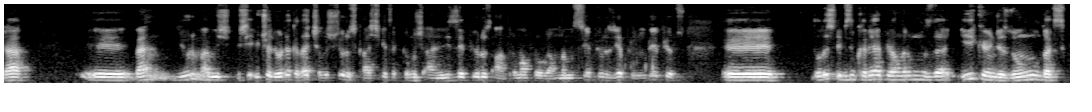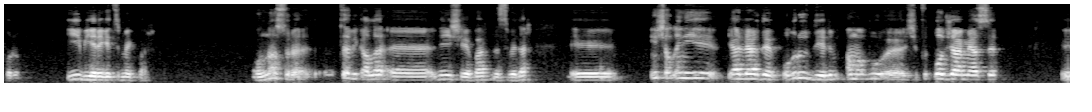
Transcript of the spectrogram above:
Ya e, ben diyorum abi şey 3'e 4'e kadar çalışıyoruz. Karşıya takılmış analiz yapıyoruz. Antrenman programlaması yapıyoruz. Yapıyoruz da yapıyoruz. E, dolayısıyla bizim kariyer planlarımızda ilk önce Zonguldak Spor'u iyi bir yere getirmek var. Ondan sonra tabii ki Allah e, ne işi yapar, nasip eder. E, inşallah en iyi yerlerde oluruz diyelim ama bu e, futbol camiası e,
